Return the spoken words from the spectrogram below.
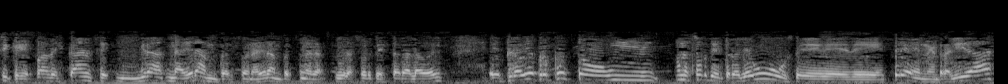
Sí, que paz descanse, un gran- una gran persona, gran persona, la- tuve la suerte de estar al lado de él. Eh, pero había propuesto un- una suerte de trolebús, de, de- de tren en realidad,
